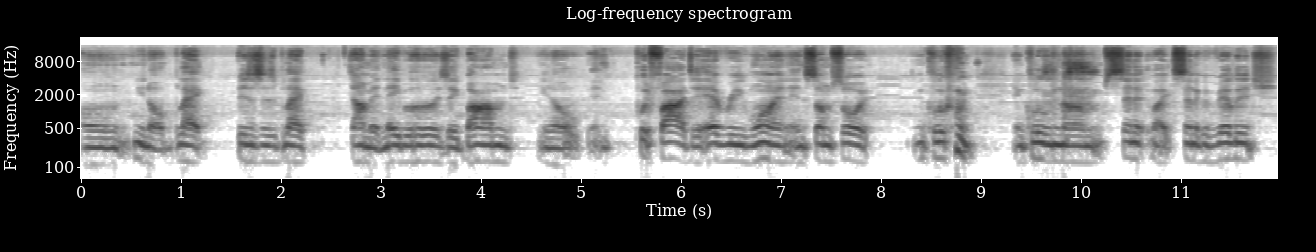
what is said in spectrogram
on you know black businesses, black dominant neighborhoods. They bombed, you know, and put fire to every one in some sort, including including um Senate like Seneca Village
